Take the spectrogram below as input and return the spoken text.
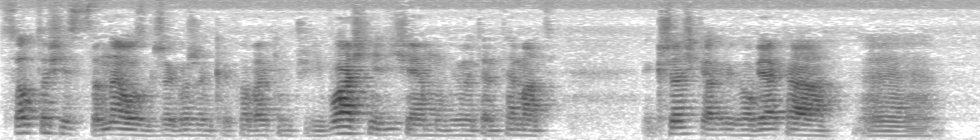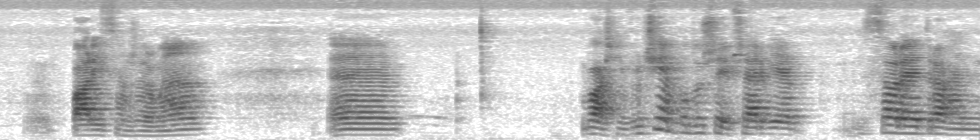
Co to się stanęło z Grzegorzem Krychowiakiem, czyli właśnie dzisiaj mówimy ten temat Grześka Krychowiaka e, w Paris Saint-Germain. E, właśnie, wróciłem po dłuższej przerwie. Sorry, trochę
